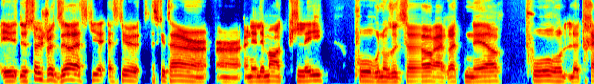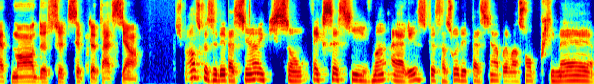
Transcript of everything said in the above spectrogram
et de ce que je veux dire, est-ce que tu as un, élément clé pour nos auditeurs à retenir pour le traitement de ce type de patients? Je pense que c'est des patients qui sont excessivement à risque, que ce soit des patients en prévention primaire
